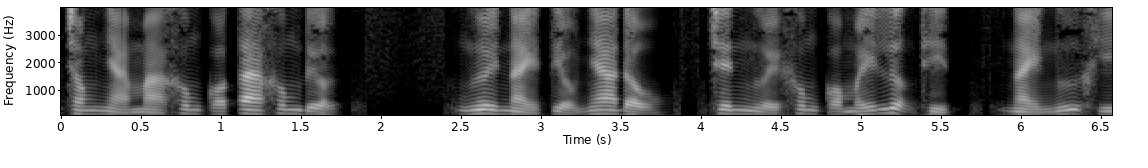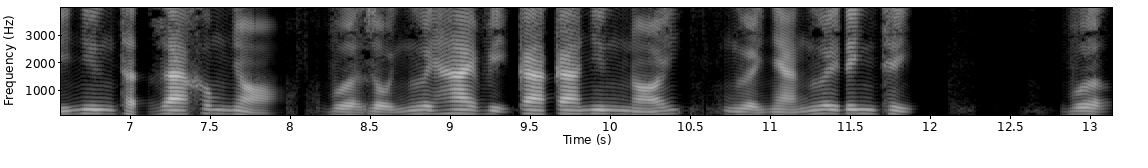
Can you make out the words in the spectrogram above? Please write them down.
trong nhà mà không có ta không được. Ngươi này tiểu nha đầu, trên người không có mấy lượng thịt, này ngữ khí nhưng thật ra không nhỏ, vừa rồi ngươi hai vị ca ca nhưng nói, người nhà ngươi đinh thịnh. Vượng,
